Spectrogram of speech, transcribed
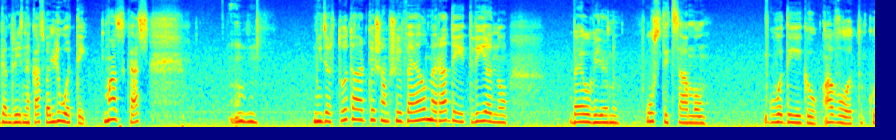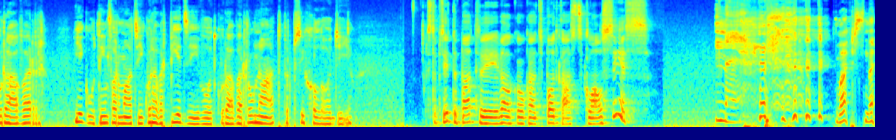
gandrīz nekas vai ļoti maz kas. Līdz ar to tā ir tiešām šī vēlme radīt vienu, vēl vienu uzticamu, godīgu avotu, kurā var iegūt informāciju, kurā var piedzīvot, kurā var runāt par psiholoģiju. Starp citu, pati vēl kaut kādus podkāstus klausies? Nē, vairs nē.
